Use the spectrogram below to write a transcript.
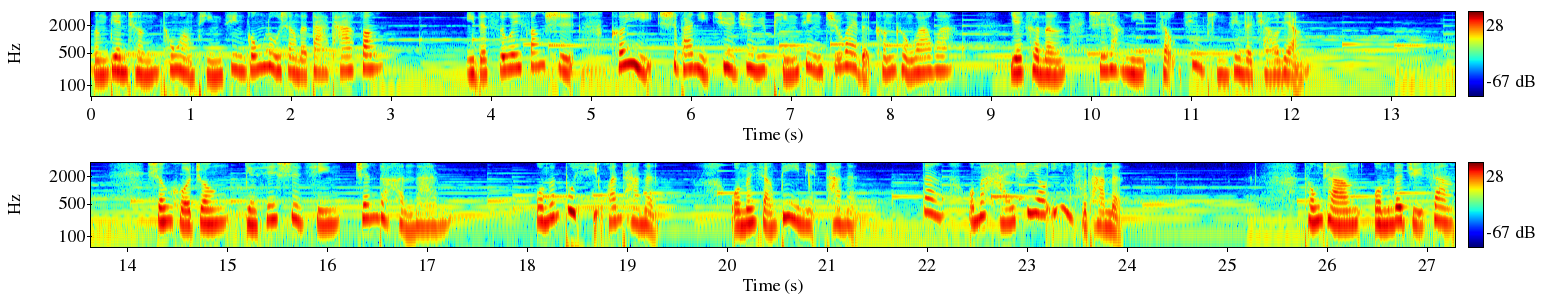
能变成通往平静公路上的大塌方。你的思维方式可以是把你拒之于平静之外的坑坑洼洼，也可能是让你走进平静的桥梁。生活中有些事情真的很难，我们不喜欢他们，我们想避免他们，但我们还是要应付他们。通常，我们的沮丧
